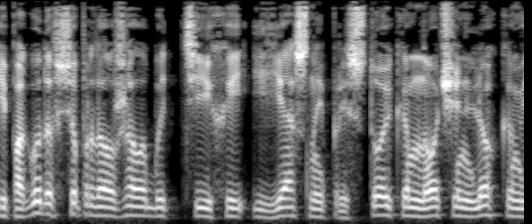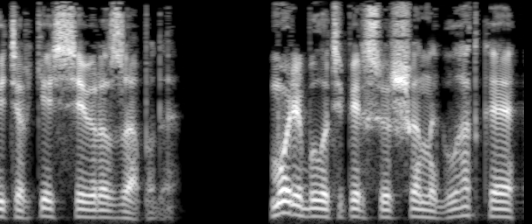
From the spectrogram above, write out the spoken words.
И погода все продолжала быть тихой и ясной при стойком, но очень легком ветерке с северо-запада. Море было теперь совершенно гладкое,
